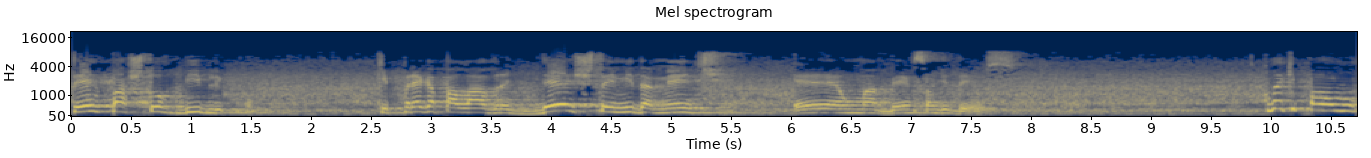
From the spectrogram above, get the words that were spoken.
Ter pastor bíblico que prega a palavra destemidamente é uma bênção de Deus. Como é que Paulo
